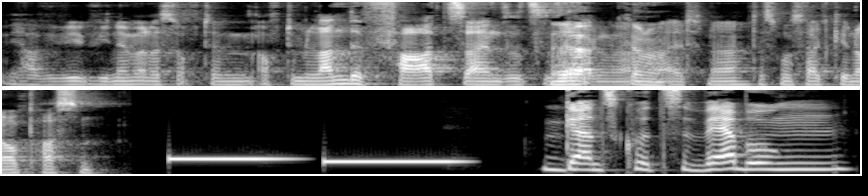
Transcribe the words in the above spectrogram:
ja, wie, wie nennt man das, auf dem, auf dem Landepfad sein sozusagen. Ja, genau. halt, ne? Das muss halt genau passen. Ganz kurze Werbung.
